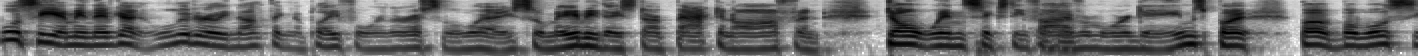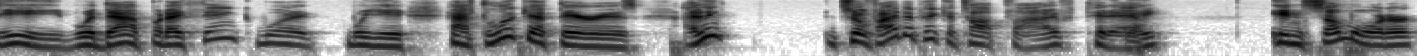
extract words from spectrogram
we'll see. I mean, they've got literally nothing to play for the rest of the way. So maybe they start backing off and don't win 65 mm-hmm. or more games. But but but we'll see with that. But I think what we have to look at there is I think so if I had to pick a top five today yeah. in some order,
